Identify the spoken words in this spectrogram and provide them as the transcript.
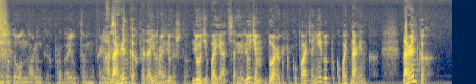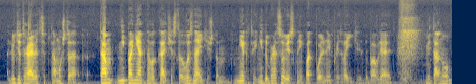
Но зато он на рынках продают там, конечно. А на рынках продают лю- что. люди боятся. Людям дорого покупать, они идут покупать на рынках. На рынках люди травятся, потому что там непонятного качества. Вы знаете, что некоторые недобросовестные подпольные производители добавляют метанол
